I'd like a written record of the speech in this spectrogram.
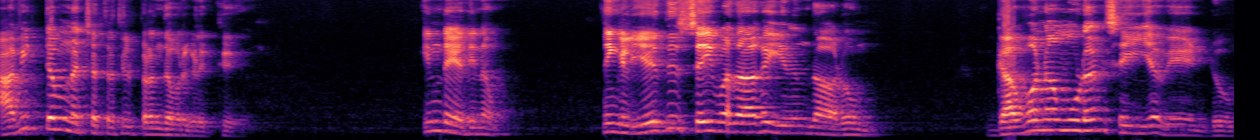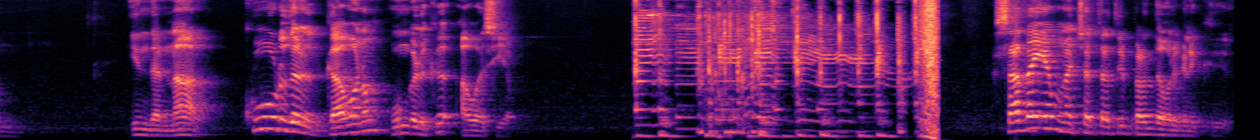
அவிட்டம் நட்சத்திரத்தில் பிறந்தவர்களுக்கு இன்றைய தினம் நீங்கள் எது செய்வதாக இருந்தாலும் கவனமுடன் செய்ய வேண்டும். இந்த நாள் கூடுதல் கவனம் உங்களுக்கு அவசியம். சதயம் நட்சத்திரத்தில் பிறந்தவர்களுக்கு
